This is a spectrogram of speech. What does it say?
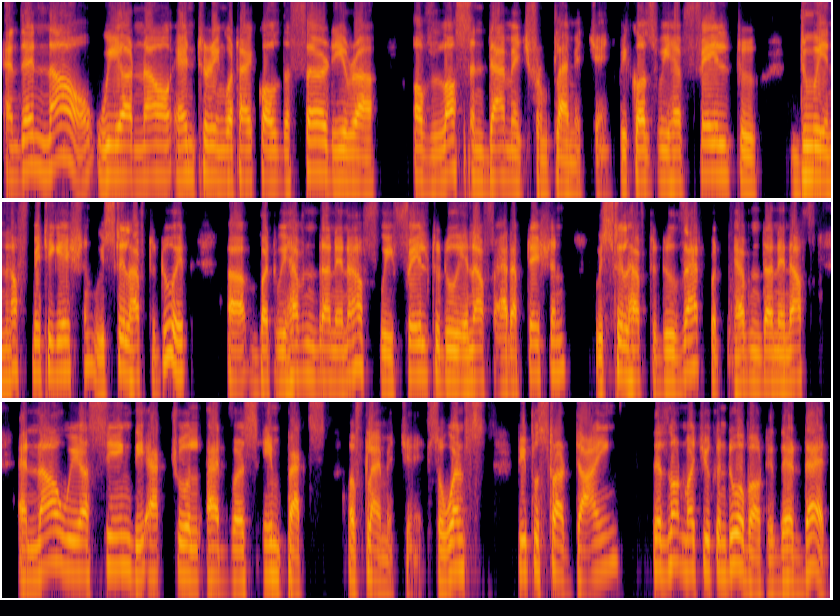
And then now we are now entering what I call the third era of loss and damage from climate change because we have failed to do enough mitigation. We still have to do it, uh, but we haven't done enough. We failed to do enough adaptation. We still have to do that, but we haven't done enough. And now we are seeing the actual adverse impacts of climate change. So once people start dying, there's not much you can do about it. They're dead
